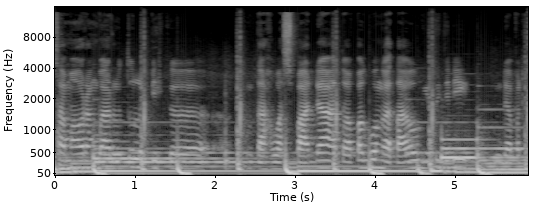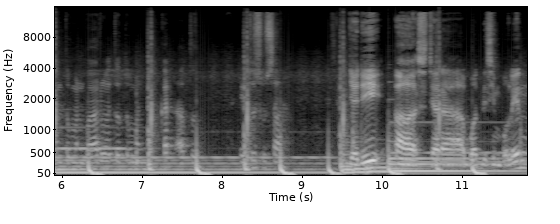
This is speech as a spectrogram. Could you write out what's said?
sama orang baru tuh lebih ke entah waspada atau apa gua nggak tahu gitu. Jadi mendapatkan teman jadi eh, secara buat disimpulin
